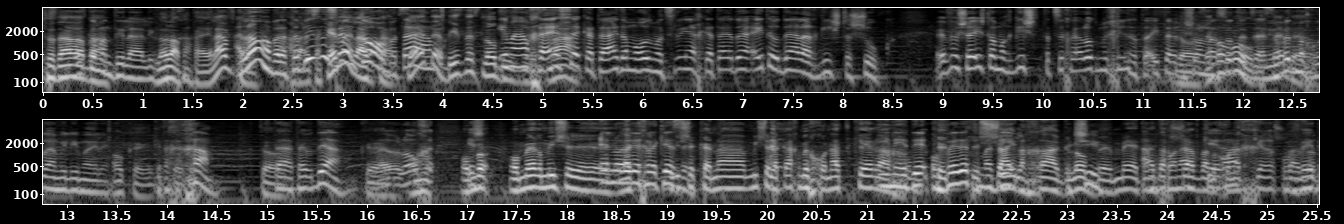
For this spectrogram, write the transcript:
תודה לא רבה. התכוונתי להעליב לא, לא, אותך. אתה העלבת. לא, אבל אתה businessman כן העלבת. טוב, בסדר, business לא ביזנס. אם היה לך? עסק, אתה היית מאוד מצליח, כי אתה היית יודע להרגיש את השוק. איפה שהאיש אתה מרגיש שאתה צריך להעלות מחיר, אתה היית הראשון לא, זה לעשות את זה. אני. עומד מאחורי המילים האלה. אוקיי, כי אתה. חכם. טוב. אתה אתה יודע. כן. לא- אומר- יש- אומר- מי ש... אין לו ערך לכסף. מי שקנה, מי שלקח מכונת קרח. היא נהדר- כ- עובדת כשי מדהים. לחג. לא, באמת, עד עכשיו המכונת קרח שלה הזאת,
